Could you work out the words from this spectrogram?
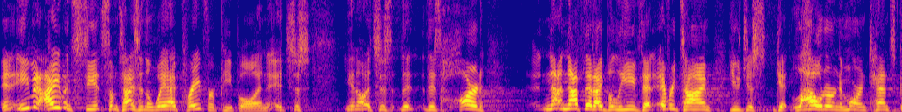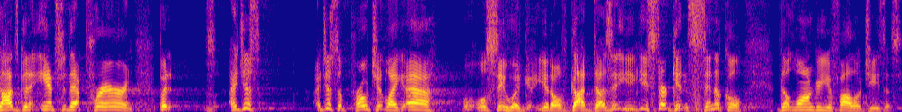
And even I even see it sometimes in the way I pray for people, and it's just, you know, it's just this hard. Not, not that I believe that every time you just get louder and more intense, God's going to answer that prayer. And but I just, I just approach it like, ah, We'll see what, you know, if God does it. You start getting cynical the longer you follow Jesus.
